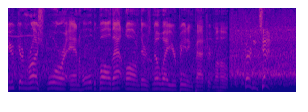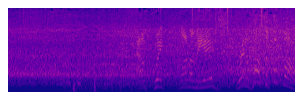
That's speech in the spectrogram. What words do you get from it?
you can rush for and hold the ball that long, there's no way you're beating Patrick Mahomes. Third and 10. Out quick, caught on the edge. Reynolds lost the football,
